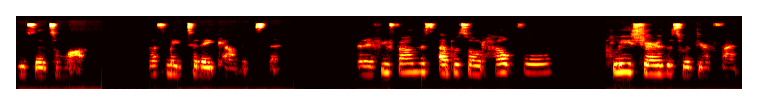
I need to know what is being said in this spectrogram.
you said tomorrow. Let's make today count instead. And if you found this episode helpful, please share this with your friends.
